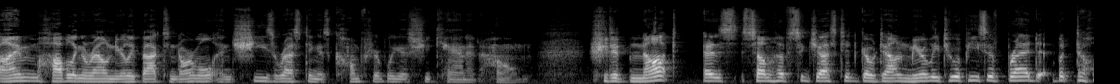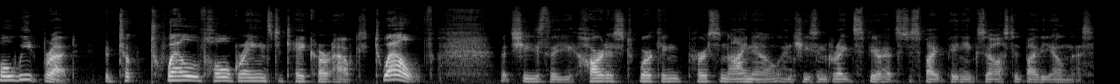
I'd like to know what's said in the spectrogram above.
I'm hobbling around nearly back to normal, and she's resting as comfortably as she can at home. She did not, as some have suggested, go down merely to a piece of bread, but to whole wheat bread. It took twelve whole grains to take her out. Twelve! But she's the hardest working person I know, and she's in great spirits despite being exhausted by the illness.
